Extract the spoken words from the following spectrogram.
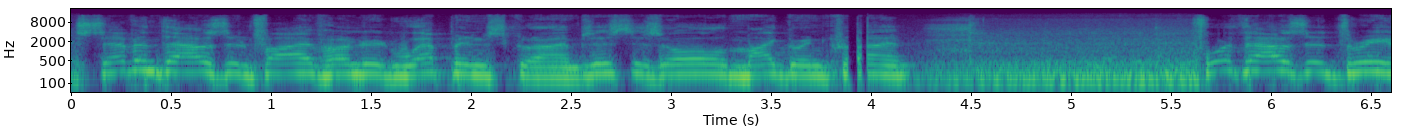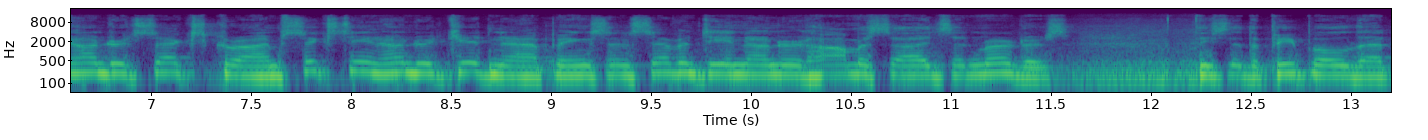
7,500 weapons crimes. This is all migrant crime. 4,300 sex crimes, 1,600 kidnappings, and 1,700 homicides and murders. These are the people that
